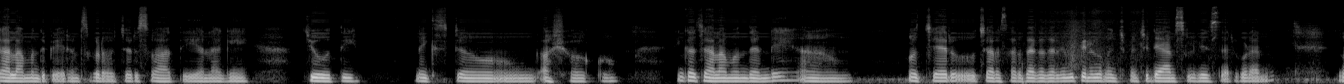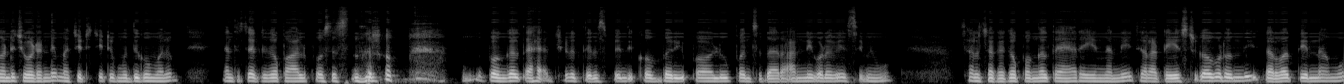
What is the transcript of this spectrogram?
చాలామంది పేరెంట్స్ కూడా వచ్చారు. స్వాతి అలాగే జ్యోతి నెక్స్ట్ అశోక్ ఇంకా చాలామంది అండి. వచ్చారు. చాలా సరదాగా జరిగింది. పిల్లలు మంచి మంచి డ్యాన్సులు వేశారు కూడాను. ఇవ్వండి చూడండి. మా చిటి చిటి ముద్దు గుమ్మలు ఎంత చక్కగా పాలు పోసేస్తున్నారు. పొంగల్ తయారు చేయడం తెలిసిపోయింది. కొబ్బరి పాలు పంచదార అన్నీ కూడా వేసి మేము చాలా చక్కగా పొంగల్ తయారయ్యిందండి. చాలా టేస్ట్గా కూడా ఉంది. తర్వాత తిన్నాము.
